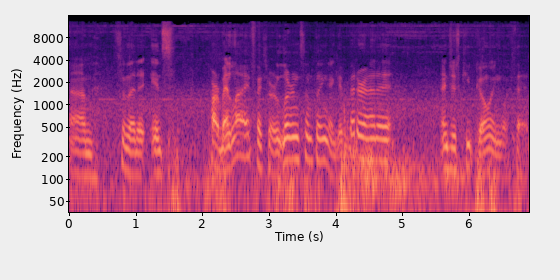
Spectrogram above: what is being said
um, so that it, it's part of my life i sort of learn something i get better at it and just keep going with it.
